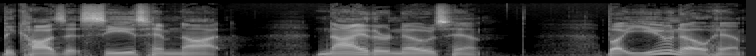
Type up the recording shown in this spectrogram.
because it sees him not, neither knows him. But you know him,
